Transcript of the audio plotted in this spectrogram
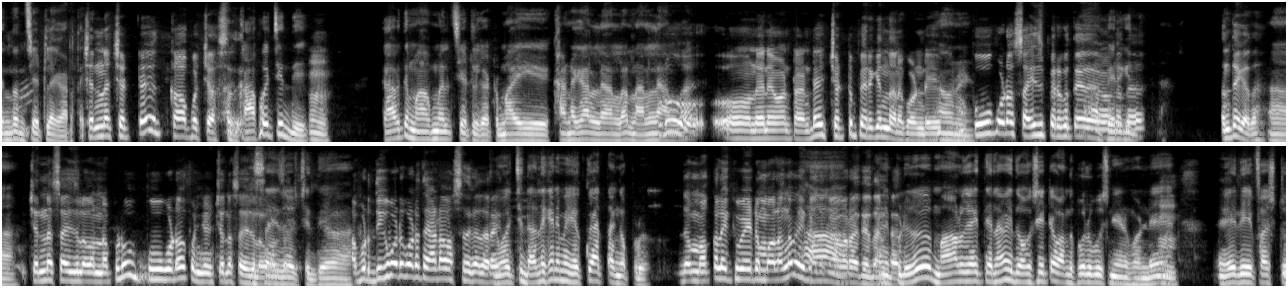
ఇంత చెట్లే కడతాయి చిన్న చెట్టే కాపు వచ్చేస్తుంది కాపొచ్చింది ఉమ్. కాకపోతే మాకు మళ్ళీ చెట్లు కట్టు మా ఈ కండగాల నేల నల్ల నేనేమంటా అంటే చెట్టు పెరిగింది అనుకోండి అవునండి. పువ్వు కూడా సైజు పెరుగుతాయి ఆ? పెరిగింది అంతే కదా చిన్న సైజు లో ఉన్నప్పుడు పువ్వు కూడా కొంచెం చిన్న సైజు సైజ్ ఉంటుంది. వచ్చింది ఆ. అప్పుడు దిగుబడి కూడా తేడా వస్తుంది కదా రైతు. వచ్చింది అందుకని మేము ఎక్కువ వేస్తాం అప్పుడు ఇది మొక్కలు ఎక్కువ వేయడం మూలంగా మీకు అంత ఆ, కవర్ అవుతుంది అంటారు. ఇప్పుడు మామూలుగా అయితేనే ఇది ఒక చెట్టు వంద పూలు పూసినాయి అనుకోండి. ఏది ఫస్ట్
